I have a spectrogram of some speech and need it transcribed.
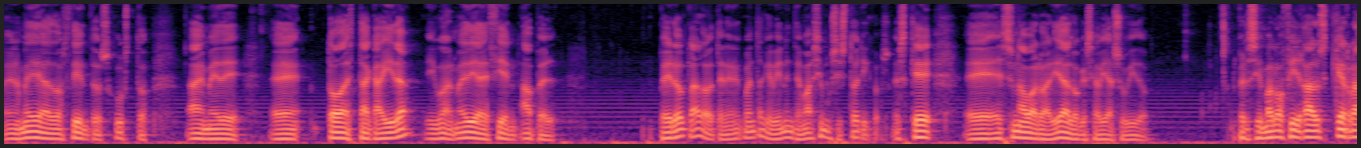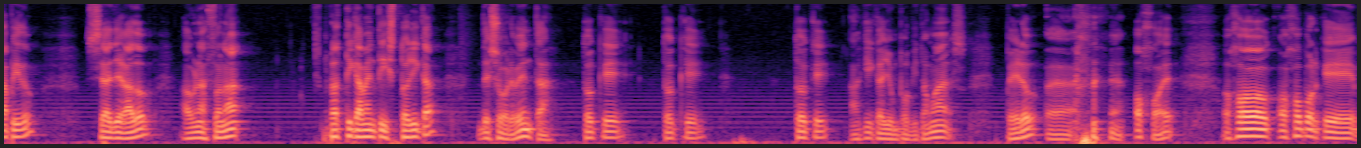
en media de 200, justo, AMD. Eh, toda esta caída, igual media de 100 Apple. Pero claro, tener en cuenta que vienen de máximos históricos. Es que eh, es una barbaridad lo que se había subido. Pero sin embargo, fijaos qué rápido se ha llegado a una zona prácticamente histórica de sobreventa. Toque, toque, toque. Aquí cayó un poquito más. Pero, eh, ojo, eh. Ojo, ojo porque,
